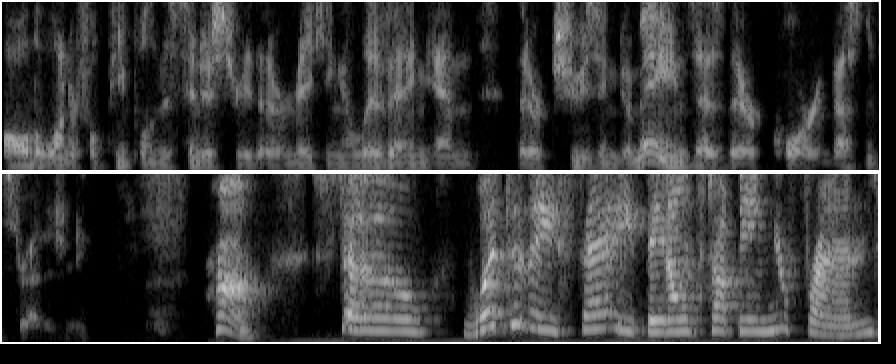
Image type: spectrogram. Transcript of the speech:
all the wonderful people in this industry that are making a living and that are choosing domains as their core investment strategy. Huh. So what do they say? They don't stop being your friend.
